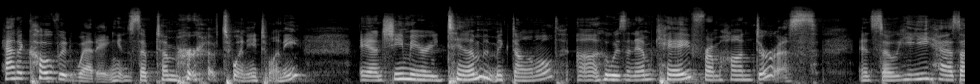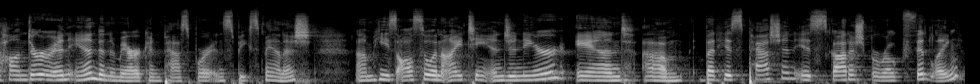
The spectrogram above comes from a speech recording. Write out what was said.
had a COVID wedding in September of 2020. And she married Tim McDonald, uh, who is an MK from Honduras. And so he has a Honduran and an American passport and speaks Spanish. Um, he's also an IT engineer, and, um, but his passion is Scottish Baroque fiddling.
